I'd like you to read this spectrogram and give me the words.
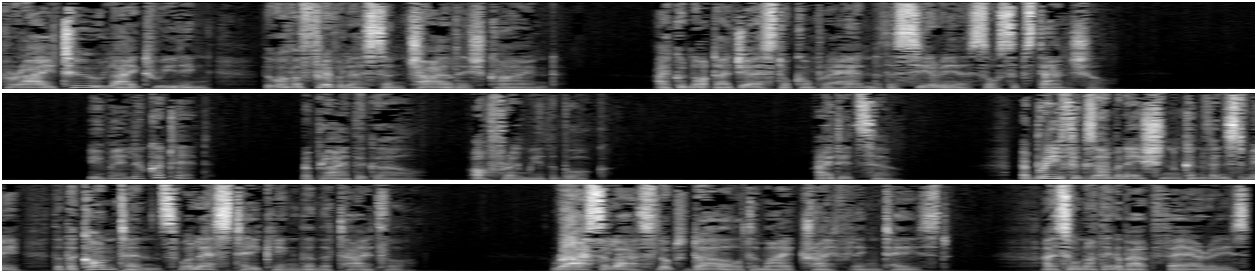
for I, too, liked reading, though of a frivolous and childish kind. I could not digest or comprehend the serious or substantial. You may look at it, replied the girl, offering me the book. I did so. A brief examination convinced me that the contents were less taking than the title. Rasselas looked dull to my trifling taste. I saw nothing about fairies,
